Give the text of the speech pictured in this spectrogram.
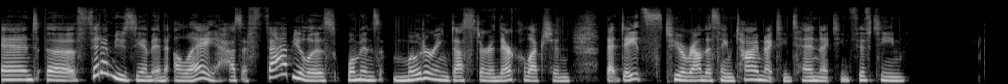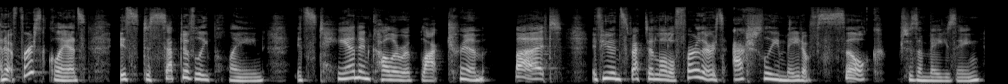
And the FIDM Museum in LA has a fabulous woman's motoring duster in their collection that dates to around the same time, 1910, 1915. And at first glance, it's deceptively plain. It's tan in color with black trim, but if you inspect it a little further, it's actually made of silk which is amazing.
